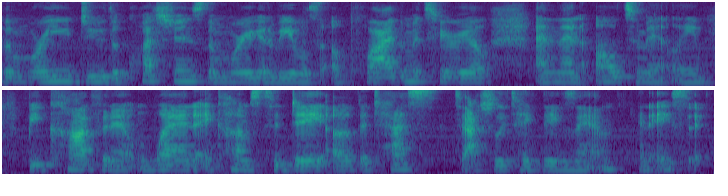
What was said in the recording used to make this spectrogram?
the more you do the questions, the more you're going to be able to apply the material, and then ultimately be confident when it comes to day of the test to actually take the exam and ace it.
